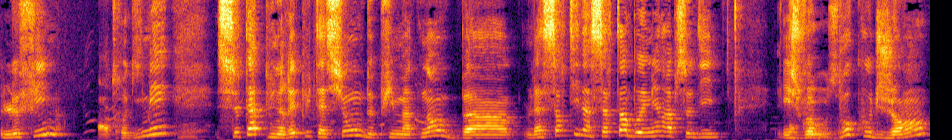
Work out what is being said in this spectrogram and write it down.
le film, entre guillemets, Mm. se tape une réputation depuis maintenant, ben, la sortie d'un certain Bohemian Rhapsody. Et, je vois beaucoup de gens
